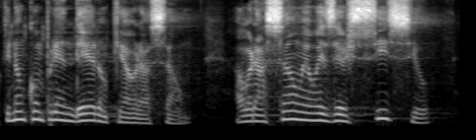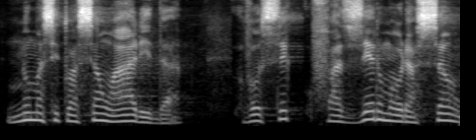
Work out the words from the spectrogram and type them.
porque não compreenderam o que é a oração. A oração é um exercício numa situação árida. Você fazer uma oração,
